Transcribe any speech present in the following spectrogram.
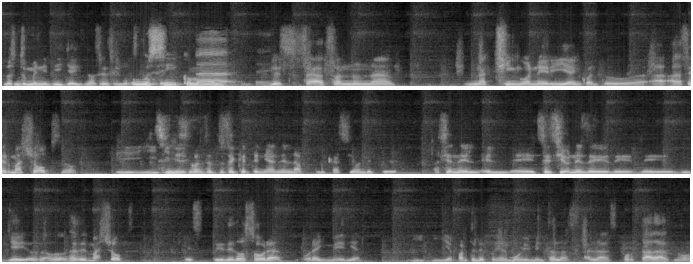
Los Too Many DJs, no sé si los uh, topen. sí, como Ah, sí. Es- o sea, son una, una chingonería en cuanto a, a hacer más shops, ¿no? Y, Sí, y el sí. concepto ese que tenían en la aplicación de que hacían el, el, eh, sesiones de, de, de DJ, o sea, de más shops, este, de dos horas, hora y media, y, y aparte le ponían movimiento a las, a las portadas, ¿no?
